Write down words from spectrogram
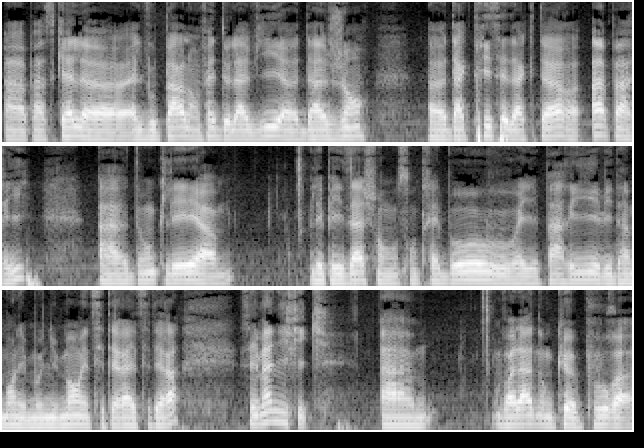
parce qu'elle elle vous parle en fait de la vie d'agents, d'actrices et d'acteurs à Paris. donc les les paysages sont, sont, très beaux, vous voyez Paris, évidemment, les monuments, etc., etc. C'est magnifique. Euh, voilà donc euh, pour, euh,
